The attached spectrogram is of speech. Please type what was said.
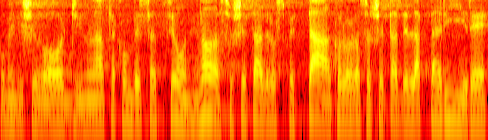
come dicevo oggi in un'altra conversazione, no? la società dello spettacolo, la società dell'apparire,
